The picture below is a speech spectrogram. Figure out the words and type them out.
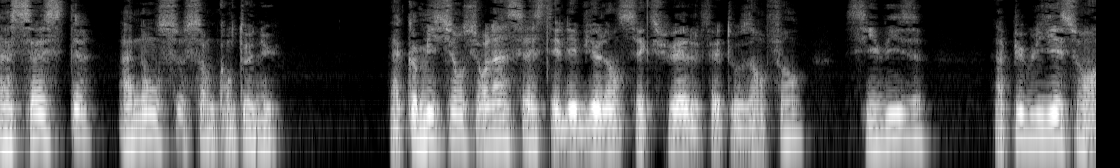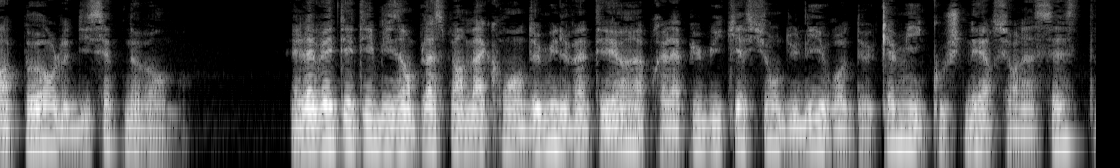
Inceste, annonce sans contenu. La Commission sur l'inceste et les violences sexuelles faites aux enfants, Civise, a publié son rapport le 17 novembre. Elle avait été mise en place par Macron en 2021 après la publication du livre de Camille Kouchner sur l'inceste,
